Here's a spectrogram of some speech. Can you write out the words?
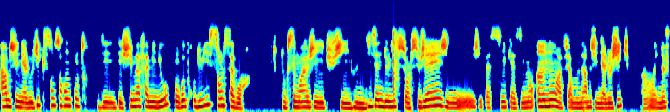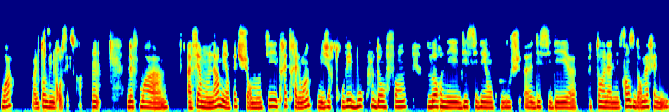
arbre généalogique sans s'en rendre compte des, schémas familiaux qu'on reproduit sans le savoir. Donc c'est moi, j'ai lu une dizaine de livres sur le sujet, j'ai passé quasiment un an à faire mon arbre généalogique, enfin, ouais, neuf mois, bah, le temps d'une grossesse quoi. Hum. Neuf mois à faire mon arbre et en fait je suis remontée très très loin, mais j'ai retrouvé beaucoup d'enfants morts-nés, décédés en couche, euh, décédés euh, peu de temps à la naissance dans ma famille.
